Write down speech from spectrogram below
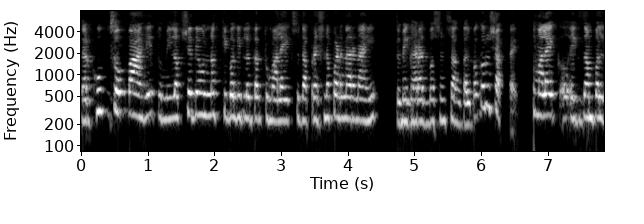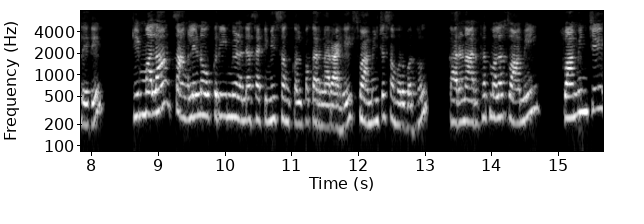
तर खूप सोपा आहे. तुम्ही लक्ष देऊन नक्की बघितलं तर तुम्हाला एक सुद्धा प्रश्न पडणार नाही. तुम्ही घरात बसून संकल्प करू शकताय. तुम्हाला एक एक्झाम्पल देते की मला चांगली नोकरी मिळण्यासाठी मी संकल्प करणार आहे स्वामींच्या समोर बसून. कारण अर्थात मला स्वामी स्वामींचे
